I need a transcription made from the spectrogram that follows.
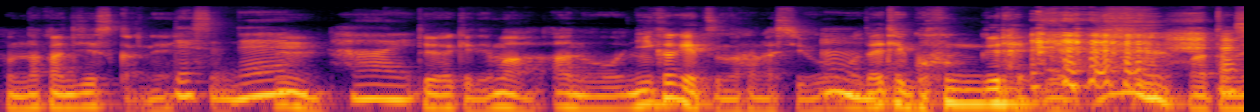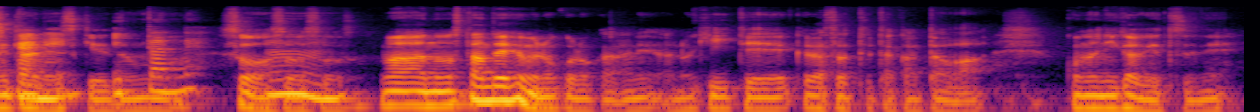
そんな感じですかね。うんですね。うん。はい。と。いうわけで、まあ、あの2ヶ月の話を、うん。まあ、大体5分ぐらいで まとめたんですけれども、一旦ね。そうそうそう、う。ん。まあ、あのスタンド FM の頃からねあの聞いてくださってた方はこの2ヶ月ね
